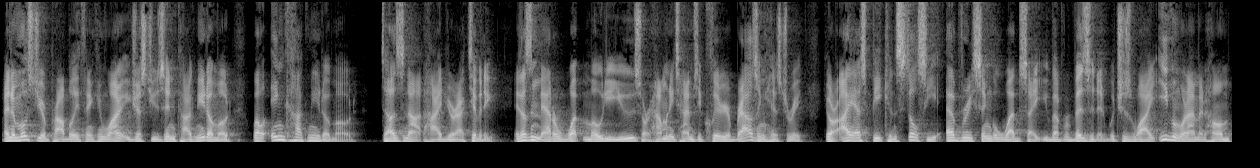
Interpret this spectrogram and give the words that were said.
I know most of you are probably thinking, why don't you just use incognito mode? Well, incognito mode does not hide your activity. It doesn't matter what mode you use or how many times you clear your browsing history, your ISP can still see every single website you've ever visited, which is why even when I'm at home,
